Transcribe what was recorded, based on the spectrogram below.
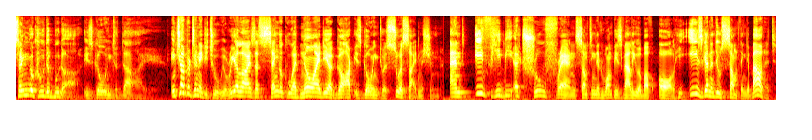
Sengoku the Buddha is going to die. In chapter 1082, we realize that Sengoku had no idea Garp is going to a suicide mission. And if he be a true friend, something that One Piece value above all, he is gonna do something about it.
